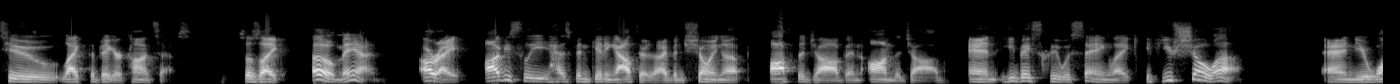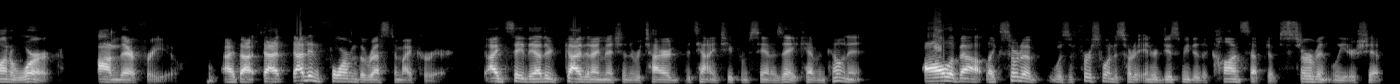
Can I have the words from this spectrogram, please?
to like the bigger concepts. So it's like, oh man, all right. Obviously, has been getting out there that I've been showing up off the job and on the job. And he basically was saying, like, if you show up and you want to work, I'm there for you. I thought that that informed the rest of my career. I'd say the other guy that I mentioned, the retired battalion chief from San Jose, Kevin Conant, all about like sort of was the first one to sort of introduce me to the concept of servant leadership.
